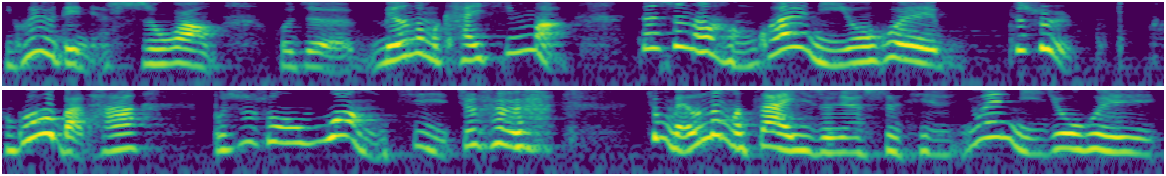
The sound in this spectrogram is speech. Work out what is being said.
你会有点点失望，或者没有那么开心嘛。但是呢，很快你又会，就是很快会把它，不是说忘记，就是 就没有那么在意这件事情，因为你就会，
